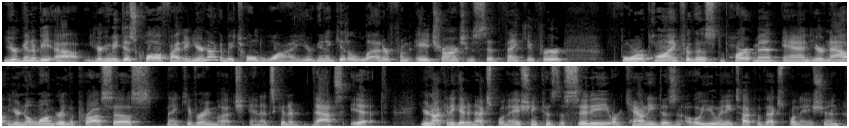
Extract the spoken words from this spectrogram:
you're going to be out. You're going to be disqualified, and you're not going to be told why. You're going to get a letter from HR who said, "Thank you for for applying for this department, and you're now you're no longer in the process. Thank you very much." And it's going to that's it. You're not going to get an explanation because the city or county doesn't owe you any type of explanation.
